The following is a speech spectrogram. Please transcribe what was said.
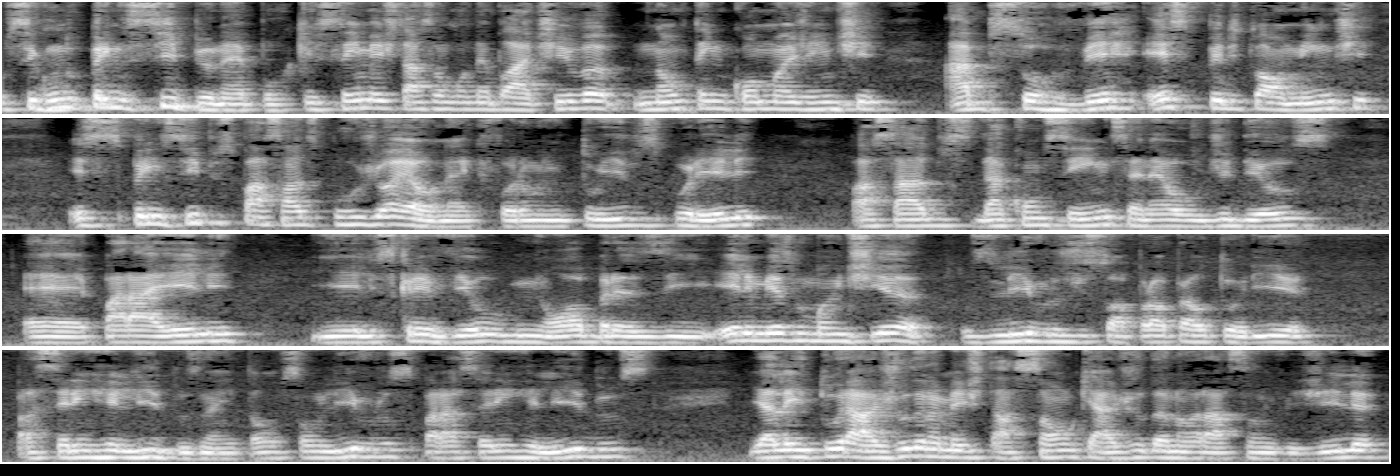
o segundo princípio, né? Porque sem meditação contemplativa não tem como a gente absorver espiritualmente esses princípios passados por Joel, né? Que foram intuídos por ele, passados da consciência, né? Ou de Deus é, para ele e ele escreveu em obras e ele mesmo mantinha os livros de sua própria autoria para serem relidos, né? Então são livros para serem relidos e a leitura ajuda na meditação, que ajuda na oração e vigília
